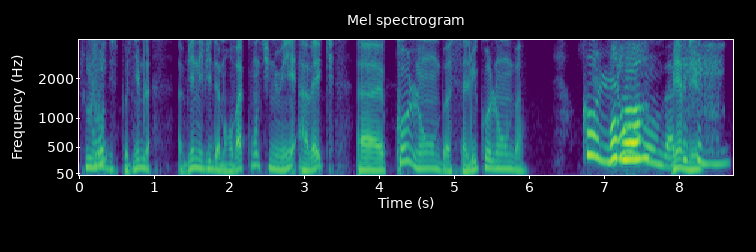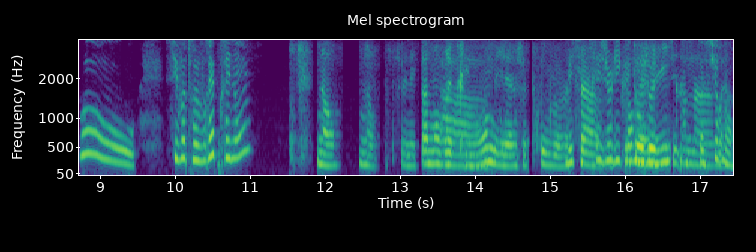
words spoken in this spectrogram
toujours disponible, bien évidemment. On va continuer avec Colombe. Salut Colombe. Colombe, c'est beau. C'est votre vrai prénom? Non. Non, ce n'est pas mon vrai ah. prénom, mais euh, je trouve euh, mais c'est très joli quand même. C'est un euh, surnom.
